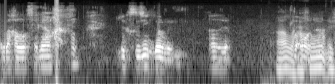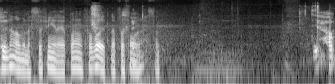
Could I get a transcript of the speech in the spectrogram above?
يلا خلص اليوم. الأكسجين قبل. هذا. الله يطلعون. يسوون اجلاء من السفينة يطلعون فضاء يتنفسون أحسن. يحط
